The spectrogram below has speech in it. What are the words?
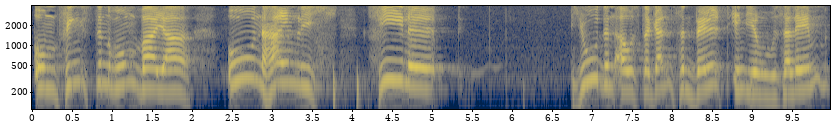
um Pfingsten rum, war ja unheimlich viele Juden aus der ganzen Welt in Jerusalem.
